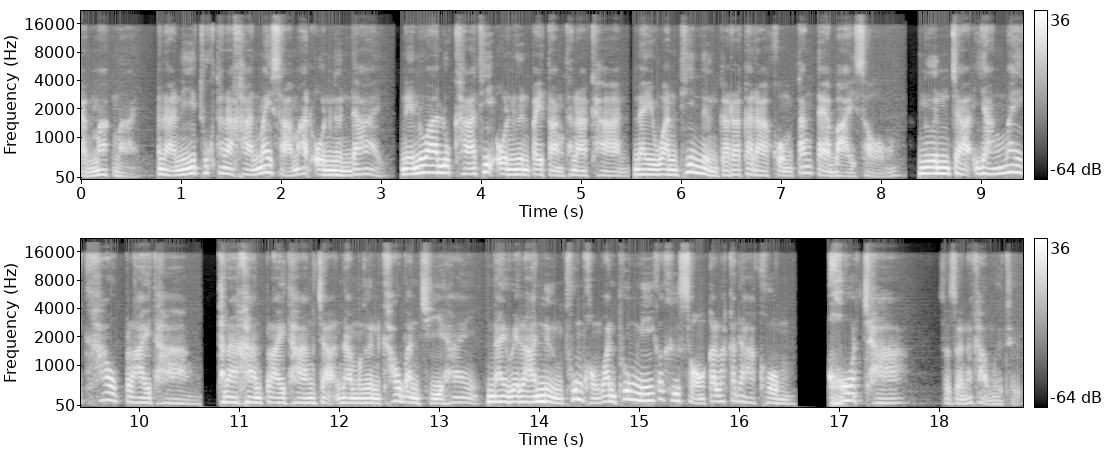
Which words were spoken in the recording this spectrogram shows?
กันมากมาย ขณะนี้ทุกธนาคารไม่สามารถโอนเงินได้ เน้นว่าลูกค้าที่โอนเงินไปต่างธนาคาร ในวันที่ 1 กรกฎาคมตั้งแต่บ่าย 2 เงินจะยังไม่เข้าปลายทาง ธนาคารปลายทางจะนำเงินเข้าบัญชีให้ ในเวลาหนึ่งทุ่มของวันพรุ่งนี้ก็คือ 2 กรกฎาคม โคตรช้าเสนอนักข่าวมือถือ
